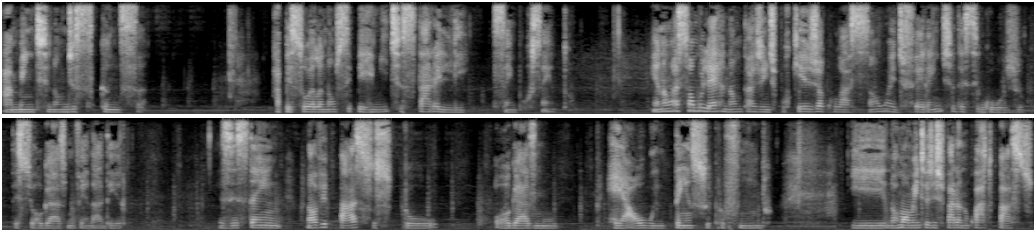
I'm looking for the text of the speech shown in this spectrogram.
a mente não descansa. A pessoa ela não se permite estar ali 100%. E não é só mulher não, tá gente? Porque ejaculação é diferente desse gozo, desse orgasmo verdadeiro. Existem nove passos pro orgasmo real, intenso e profundo. E normalmente a gente para no quarto passo.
